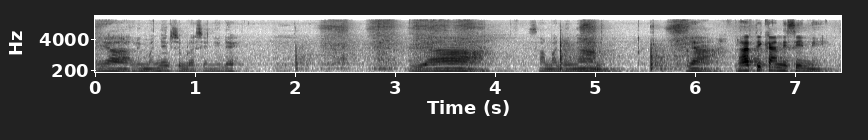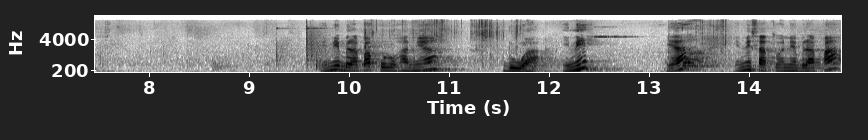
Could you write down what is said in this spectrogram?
Ya, limanya di sebelah sini deh. Ya, sama dengan. Ya, perhatikan di sini. Ini berapa puluhannya? dua. Ini ya, ini satuannya berapa?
